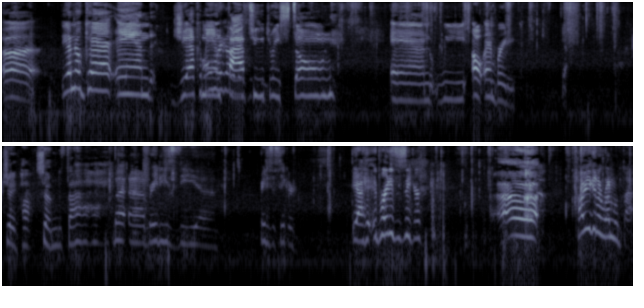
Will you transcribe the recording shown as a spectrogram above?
uh, the Unknown Cat, and Jackman Oh my God, five this two three Stone, and we oh, and Brady. Jayhawk seventy five. But uh, Brady's the uh, Brady's the seeker. Yeah, Brady's the seeker. Uh, How are you gonna run with that?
